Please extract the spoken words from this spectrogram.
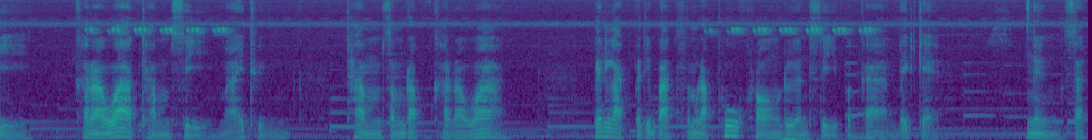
4. คารวาธรรมสี่หมายถึง ธรรมสำหรับคารวาเป็นหลักปฏิบัติสำหรับผู้ครองเรือนสี่ประการได้แก่ 1. สัจ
